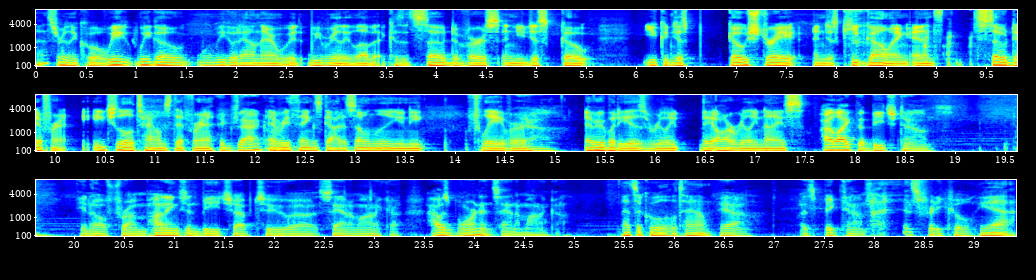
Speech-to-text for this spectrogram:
That's really cool. We we go when we go down there. We, we really love it because it's so diverse, and you just go. You can just go straight and just keep going, and it's so different. Each little town's different. Exactly. Everything's got its own little unique flavor. Yeah. Everybody is really. They are really nice. I like the beach towns. You know, from Huntington Beach up to uh, Santa Monica. I was born in Santa Monica. That's a cool little town. Yeah, it's a big town. it's pretty cool. Yeah.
